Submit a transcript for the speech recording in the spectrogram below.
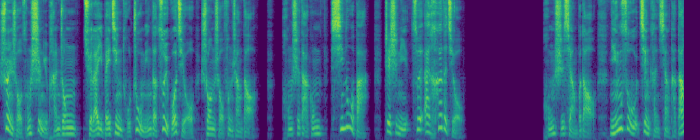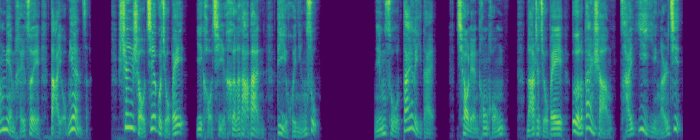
顺手从侍女盘中取来一杯净土著名的醉果酒，双手奉上道：“红石大公息怒吧，这是你最爱喝的酒。”红石想不到宁素竟肯向他当面赔罪，大有面子，伸手接过酒杯，一口气喝了大半，递回宁素。宁素呆了一呆，俏脸通红，拿着酒杯饿了半晌，才一饮而尽。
